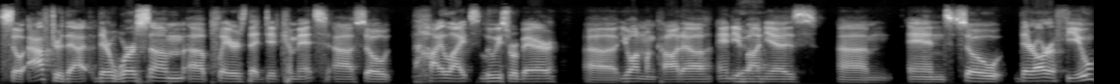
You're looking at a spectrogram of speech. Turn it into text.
So after that, there were some uh, players that did commit. Uh, so highlights: Luis Robert, uh, Yoan Moncada, Andy yeah. Ibanez, um, and so there are a few.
